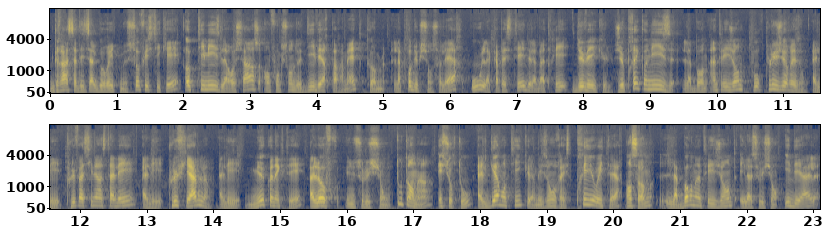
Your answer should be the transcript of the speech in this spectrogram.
grâce à des algorithmes sophistiqués, optimise la recharge en fonction de divers paramètres comme la production solaire ou la capacité de la batterie du véhicule. Je préconise la borne intelligente pour plusieurs raisons. Elle est plus facile à installer, elle est plus fiable, elle est mieux connectée, elle offre une solution tout en un et surtout, elle garantit que la maison reste prioritaire. En somme, la borne intelligente est la solution idéale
